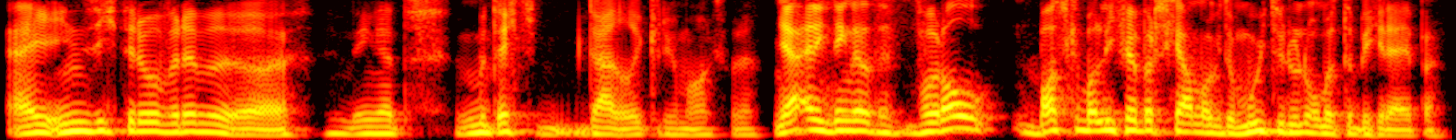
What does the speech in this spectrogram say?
eigen inzicht erover hebben. Ja, ik denk dat het moet echt duidelijker gemaakt worden. Ja, en ik denk dat vooral basketballiefhebbers gaan nog de moeite doen om het te begrijpen.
